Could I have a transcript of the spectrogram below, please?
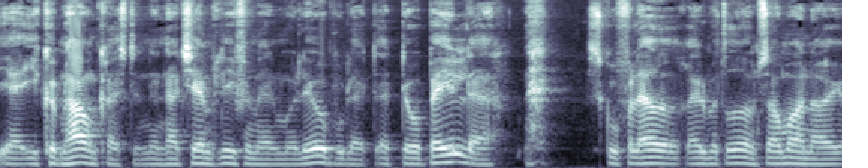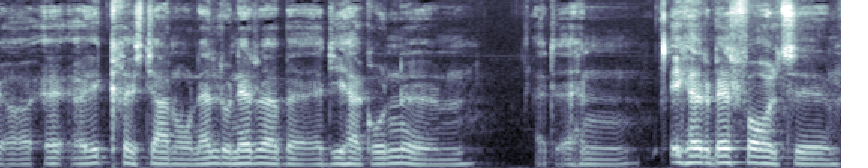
ja, i København, Christian, den her Champions League final mod Liverpool, at, at det var Bale, der, skulle forlade Real Madrid om sommeren, og, og, og ikke Cristiano Ronaldo netop af de her grunde, øh, at, han ikke havde det bedste forhold til,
